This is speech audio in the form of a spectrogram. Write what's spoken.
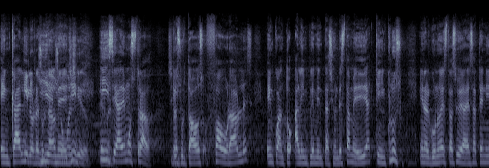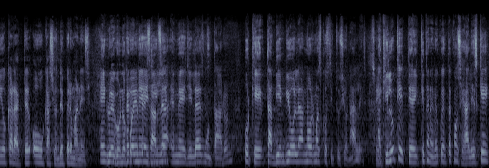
en Cali ¿Y, los resultados en Medellín. y se ha demostrado resultados favorables en cuanto a la implementación de esta medida que incluso en algunas de estas ciudades ha tenido carácter o vocación de permanencia. Luego no puede en Medellín, la, en Medellín la desmontaron porque también viola normas constitucionales. Aquí lo que hay que tener en cuenta, concejal, es que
